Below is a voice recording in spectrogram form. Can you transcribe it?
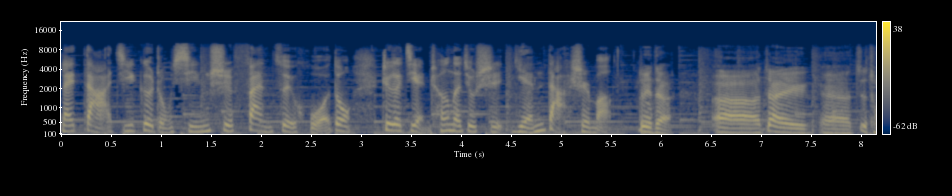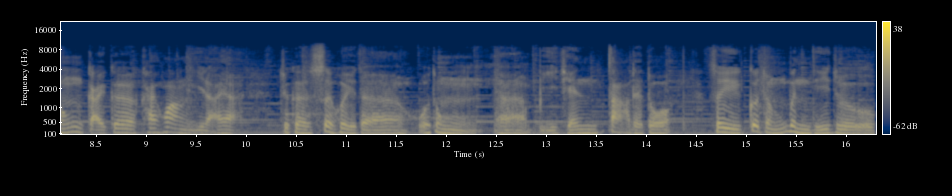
来打击各种刑事犯罪活动，这个简称呢就是严打，是吗？对的，呃，在呃自从改革开放以来啊，这个社会的活动呃比以前大得多，所以各种问题就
